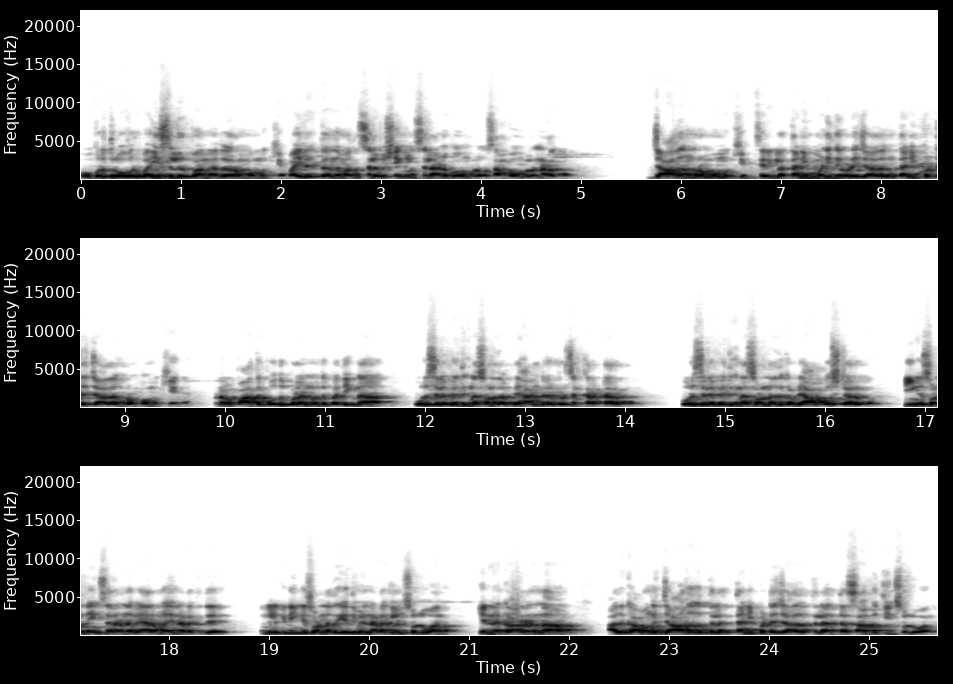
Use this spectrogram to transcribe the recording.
ஒவ்வொருத்தரும் ஒவ்வொரு வயசுல இருப்பாங்க அதுதான் ரொம்ப முக்கியம். வயதுக்கு தகுந்த மாதிரி தான் சில விஷயங்களும் சில அனுபவங்களும் சம்பவங்களும் நடக்கும். ஜாதகம் ரொம்ப முக்கியம் சரிங்களா? தனி மனிதனுடைய ஜாதகம் தனிப்பட்ட ஜாதகம் ரொம்ப முக்கியங்க. நம்ம பார்த்த பொது பலன் வந்து பாத்தீங்கன்னா ஒரு சில பேத்துக்கு நான் சொன்னது அப்படியே ஹண்ட்ரட் பர்சன்ட் கரெக்டா இருக்கும். ஒரு சில பேத்துக்கு நான் சொன்னதுக்கு அப்படியே ஆப்போசிட்டா இருக்கும். நீங்க சொன்னீங்க சார் ஆனால் வேற மாதிரி நடக்குது. உங்களுக்கு நீங்க சொன்னது எதுவுமே நடக்கலன்னு சொல்லுவாங்க. என்ன காரணம்னா அதுக்கு அவங்க ஜாதகத்துல தனிப்பட்ட ஜாதகத்துல தசாபுத்தின்னு சொல்லுவாங்க.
